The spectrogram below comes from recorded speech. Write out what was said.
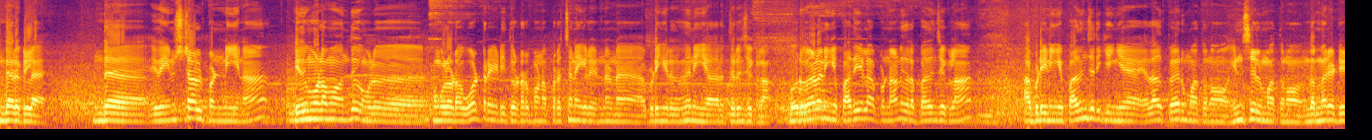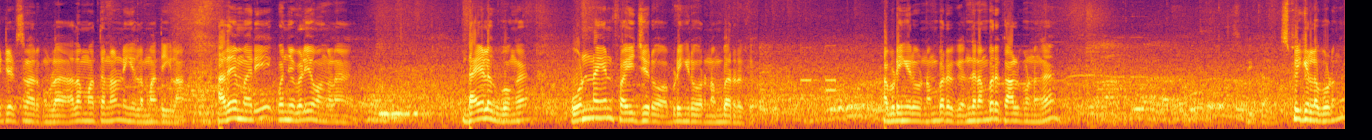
இந்த இருக்குல்ல இந்த இதை இன்ஸ்டால் பண்ணிங்கன்னா இது மூலமாக வந்து உங்களுக்கு உங்களோட ஓட்டர் ஐடி தொடர்பான பிரச்சனைகள் என்னென்ன அப்படிங்கிறது வந்து நீங்கள் அதில் தெரிஞ்சுக்கலாம். ஒருவேளை நீங்கள் பதியலை அப்படின்னாலும் இதில் பதிஞ்சுக்கலாம். அப்படி நீங்கள் பதிஞ்சிருக்கீங்க ஏதாவது பேர் மாற்றணும் இன்சியல் மாற்றணும் இந்த மாதிரி டீட்டெயில்ஸ்லாம் இருக்கும்ல அதை மாற்றினாலும் நீங்கள் இதில் மாற்றிக்கலாம் அதே மாதிரி கொஞ்சம் வெளியே வாங்கலாம் டயலுக்கு போங்க. ஒன் நைன் ஃபைவ் ஜீரோ அப்படிங்கிற ஒரு நம்பர் இருக்குது அப்படிங்கிற ஒரு நம்பர் இருக்குது இந்த நம்பருக்கு கால் பண்ணுங்கள் ஸ்பீக்கரில் போடுங்க.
